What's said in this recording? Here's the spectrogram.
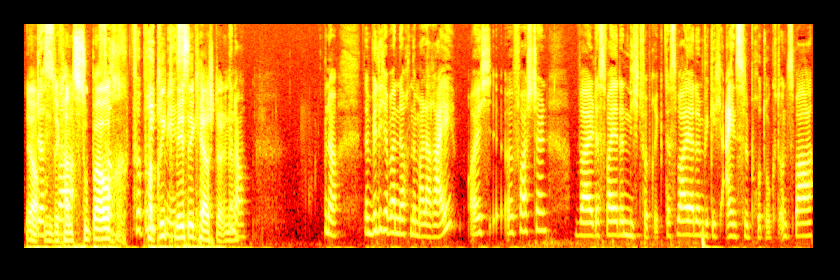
Ja, und, und die kannst super auch fabrikmäßig, fabrikmäßig herstellen. Genau. Genau. Dann will ich aber noch eine Malerei euch äh, vorstellen, weil das war ja dann nicht Fabrik. Das war ja dann wirklich Einzelprodukt. Und zwar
